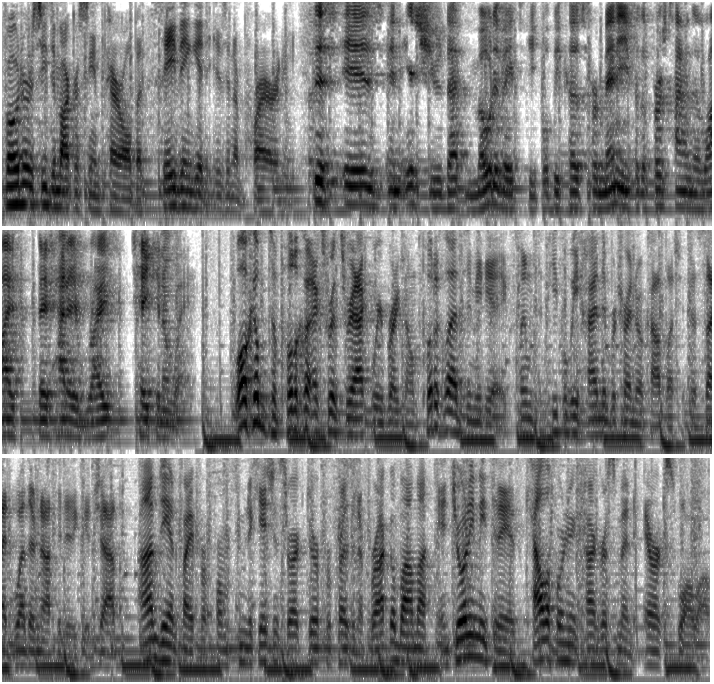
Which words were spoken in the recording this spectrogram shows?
Voters see democracy in peril, but saving it isn't a priority. This is an issue that motivates people because for many, for the first time in their life, they've had a right taken away. Welcome to Political Experts React, where we break down political ads and media, explain what the people behind them are trying to accomplish, and decide whether or not they did a good job. I'm Dan Pfeiffer, former communications director for President Barack Obama, and joining me today is California Congressman Eric Swalwell.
